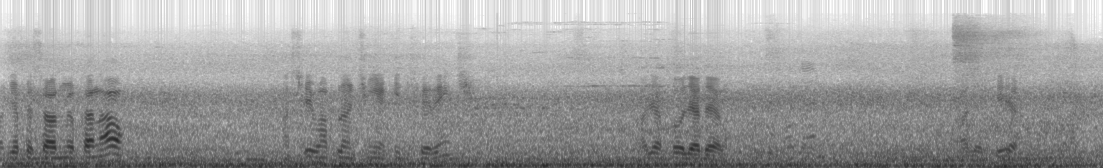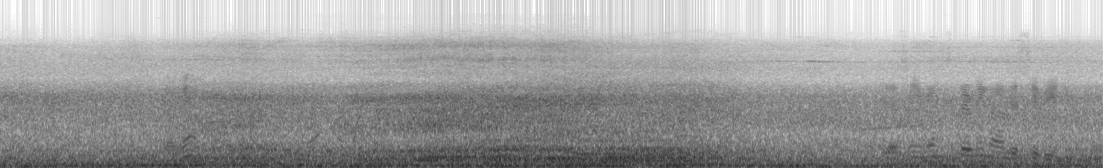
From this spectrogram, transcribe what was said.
Bom dia pessoal do meu canal. Achei uma plantinha aqui diferente. Olha a folha dela. Olha aqui ó. Tá vendo? E assim vamos terminando esse vídeo.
